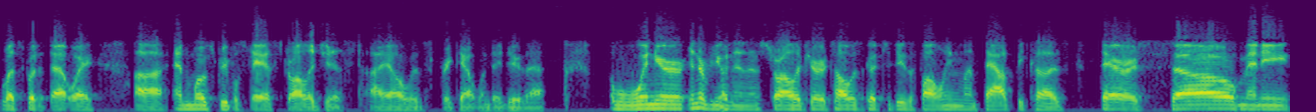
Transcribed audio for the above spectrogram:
let's put it that way, uh, and most people say astrologist. I always freak out when they do that when you're interviewing an astrologer, it's always good to do the following month out because there are so many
